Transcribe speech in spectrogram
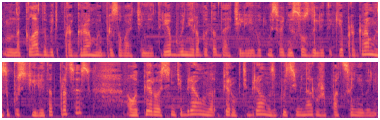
накладывать программы образовательные, требования работодателей. И вот мы сегодня создали такие программы, запустили этот процесс. А вот 1 сентября, 1 октября у нас будет семинар уже по оцениванию.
